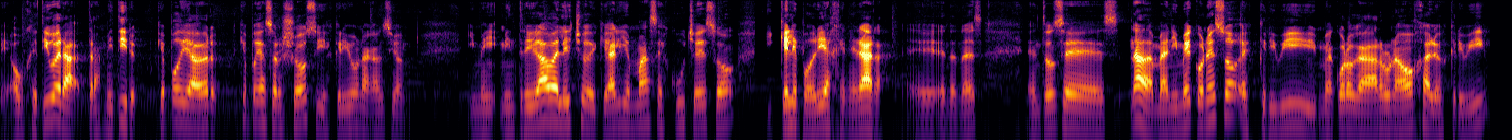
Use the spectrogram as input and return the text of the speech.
eh, objetivo era transmitir qué podía haber, qué podía hacer yo si escribía una canción. Y me, intrigaba el hecho de que alguien más escuche eso y qué le podría generar, eh, ¿entendés? Entonces, nada, me animé con eso, escribí, me acuerdo que agarré una hoja, lo escribí,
